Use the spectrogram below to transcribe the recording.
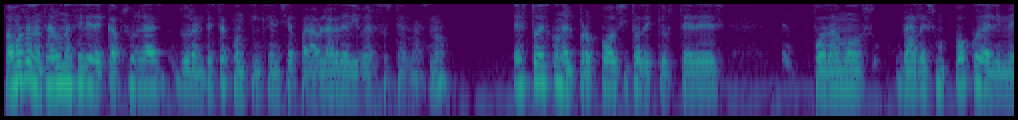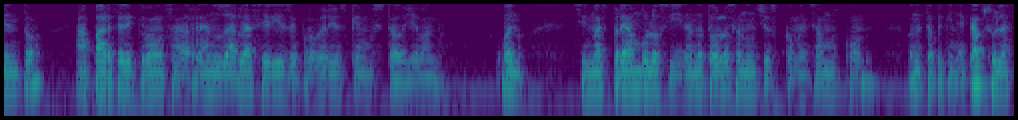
Vamos a lanzar una serie de cápsulas durante esta contingencia para hablar de diversos temas, ¿no? Esto es con el propósito de que ustedes podamos darles un poco de alimento, aparte de que vamos a reanudar las series de proverbios que hemos estado llevando. Bueno, sin más preámbulos y dando todos los anuncios, comenzamos con, con esta pequeña cápsula.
